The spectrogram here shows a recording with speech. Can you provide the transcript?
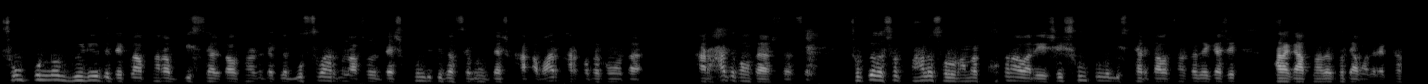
সম্পূর্ণ ভিডিওটি দেখলে আপনারা বিস্তারিত আলোচনাটা দেখলে বুঝতে পারবেন আসলে দেশ কোন দিকে যাচ্ছে এবং দেশ আবার খার কথা ক্ষমতা খার হাতে ক্ষমতায় আসতে যাচ্ছে। সুপ্রিয় দর্শক, তাহলে চলুন আমরা কথা না বাড়িয়ে সেই সম্পূর্ণ বিস্তারিত আলোচনাটা দেখে আসি। তার আগে আপনাদের প্রতি আমাদের একটা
